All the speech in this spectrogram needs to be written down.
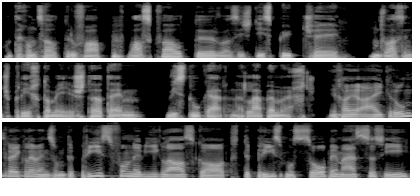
und dann kommt es halt darauf ab, was gefällt dir, was ist dein Budget, und was entspricht am ehesten dem, wie du gerne erleben möchtest. Ich habe ja eine Grundregel, wenn es um den Preis von einem Weinglas geht. Der Preis muss so bemessen sein,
